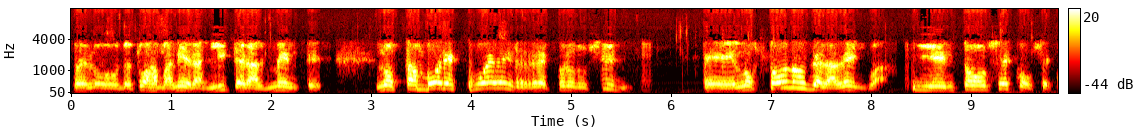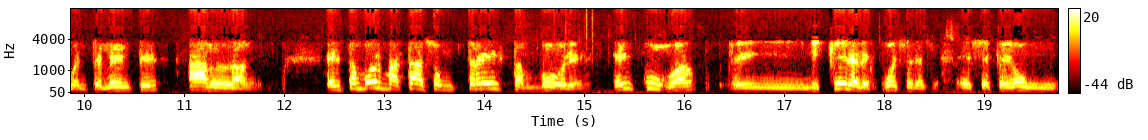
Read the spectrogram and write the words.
pero de todas maneras, literalmente, los tambores pueden reproducir eh, los tonos de la lengua y entonces, consecuentemente, hablan. El tambor batá son tres tambores. En Cuba, en Nigeria después se, eh, se creó, un,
